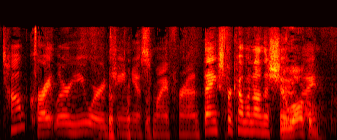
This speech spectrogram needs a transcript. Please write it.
Tom Kraeutler, you are a genius, my friend. Thanks for coming on the show. You're tonight. welcome.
